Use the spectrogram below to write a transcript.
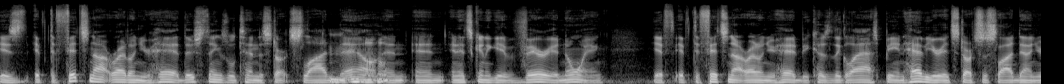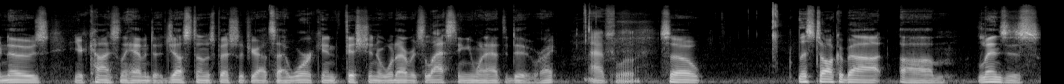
is if the fit's not right on your head, those things will tend to start sliding down, and, and and it's going to get very annoying if if the fit's not right on your head because the glass being heavier, it starts to slide down your nose. You're constantly having to adjust them, especially if you're outside working, fishing, or whatever. It's the last thing you want to have to do, right? absolutely. So let's talk about um, lenses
